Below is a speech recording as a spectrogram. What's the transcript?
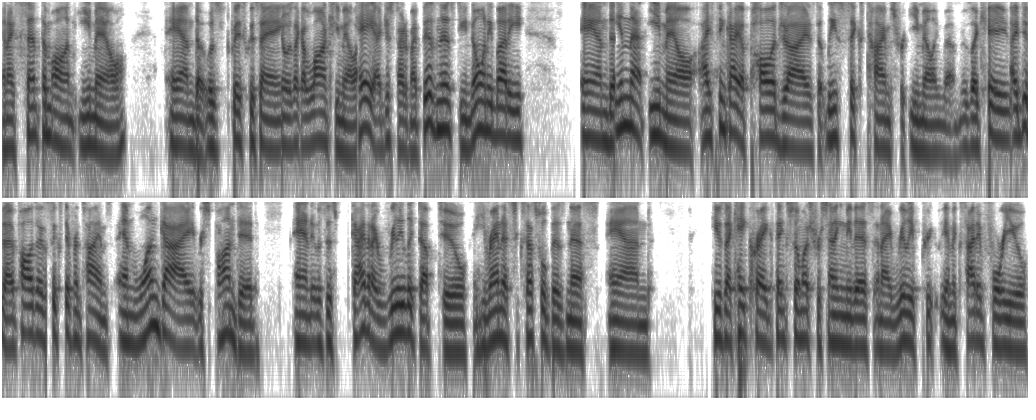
And I sent them all an email and was basically saying, it was like a launch email. Hey, I just started my business. Do you know anybody? And in that email, I think I apologized at least six times for emailing them. It was like, hey, I did. I apologized six different times. And one guy responded, and it was this guy that I really looked up to. He ran a successful business and he was like, hey, Craig, thanks so much for sending me this. And I really pre- am excited for you.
